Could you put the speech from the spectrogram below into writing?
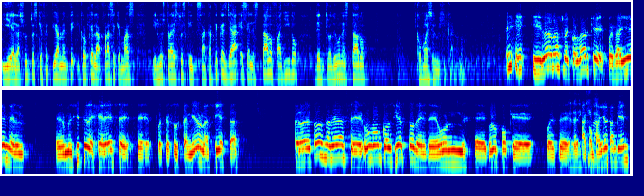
y el asunto es que efectivamente, y creo que la frase que más ilustra esto es que Zacatecas ya es el estado fallido dentro de un estado como es el mexicano, ¿no? Sí, y, nada más recordar que pues ahí en el, en el municipio de Jerez se, pues, se suspendieron las fiestas pero de todas maneras eh, hubo un concierto de, un eh, grupo que pues eh, acompañó también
